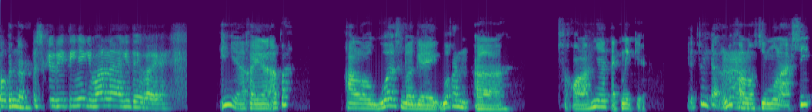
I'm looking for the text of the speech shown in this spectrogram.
oh, bener security-nya gimana gitu ya, Pak ya. Iya, kayak apa? Kalau gue sebagai gue kan eh, sekolahnya teknik ya, itu ya lu Hmm. kalau simulasi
